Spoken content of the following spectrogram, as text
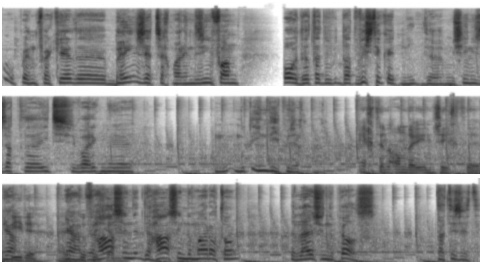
op een verkeerde been zet, zeg maar. In de zin van, oh, dat, dat, dat wist ik het niet. Eh, misschien is dat eh, iets waar ik me m- moet indiepen, zeg maar. Echt een ander inzicht eh, Ja. bieden. Ja, de haas, in de, de haas in de marathon, de luis in de pels. Dat is het.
